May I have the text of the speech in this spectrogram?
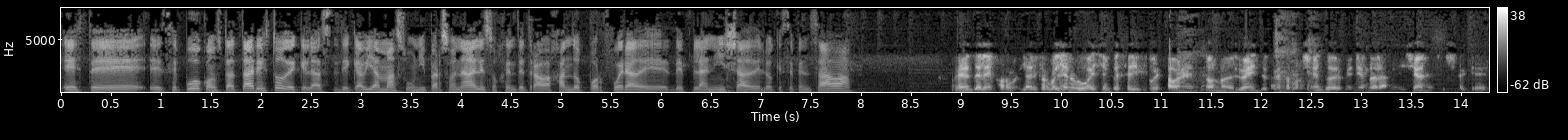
Este, eh, se pudo constatar esto de que las, de que había más unipersonales o gente trabajando por fuera de, planilla de lo que se pensaba. Obviamente la, informalidad en Uruguay siempre se dijo que estaba en el entorno del 20 o 30% dependiendo de las mediciones, o sea que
